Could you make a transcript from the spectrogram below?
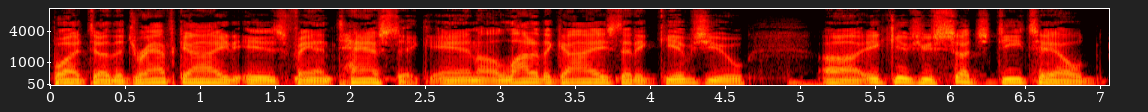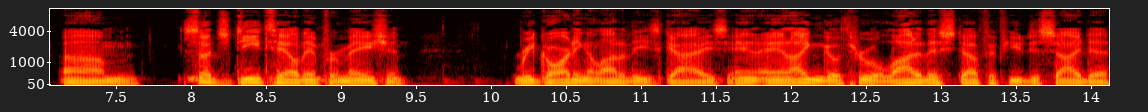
But uh, the draft guide is fantastic, and a lot of the guys that it gives you, uh, it gives you such detailed, um, such detailed information regarding a lot of these guys, and and I can go through a lot of this stuff if you decide to.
